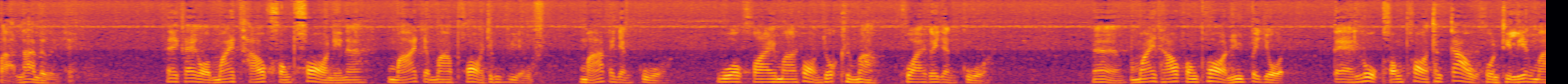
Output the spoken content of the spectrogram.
ป่าล่าเลยใกล้ๆกับไม้เท้าของพ่อนี่นะหมาจะมาพ่อจึงเวียง หมาก็ยังกลัว วัวควายมาพ่อยกขึ้นมา ควายก็ยังกลัวไม้เท้าของพ่อนี่มีประโยชน์ แต่ลูกของพ่อทั้งเก้าคนที่เลี้ยงมา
